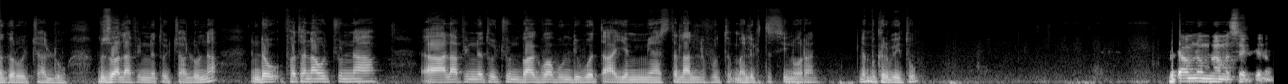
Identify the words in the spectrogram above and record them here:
ነገሮች አሉ፣ ብዙ ኃላፊነቶች አሉ እና እንደው ፈተናዎቹና ኃላፊነቶቹን በአግባቡ እንዲወጣ የሚያስተላልፉት መልእክትስ ይኖራል ለምክር ቤቱ? በጣም ነው የማመሰግነው።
